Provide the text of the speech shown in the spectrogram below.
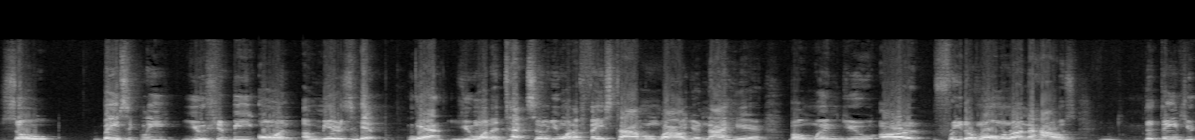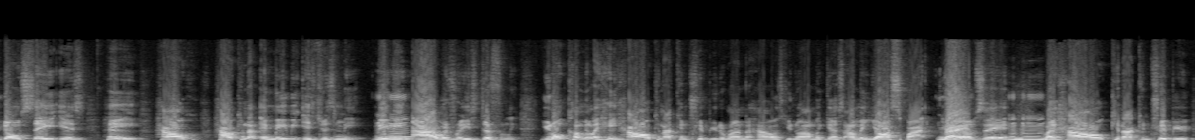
So basically, you should be on Amir's hip. Yeah, You want to text him, you want to FaceTime him while you're not here. But when you are free to roam around the house, the things you don't say is, "Hey, how how can I?" And maybe it's just me. Maybe Mm-hmm. I was raised differently. You don't come in like, "Hey, how can I contribute around the house?" You know, I'm a guest. I'm in your spot. You know what I'm saying? Like, how can I contribute?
